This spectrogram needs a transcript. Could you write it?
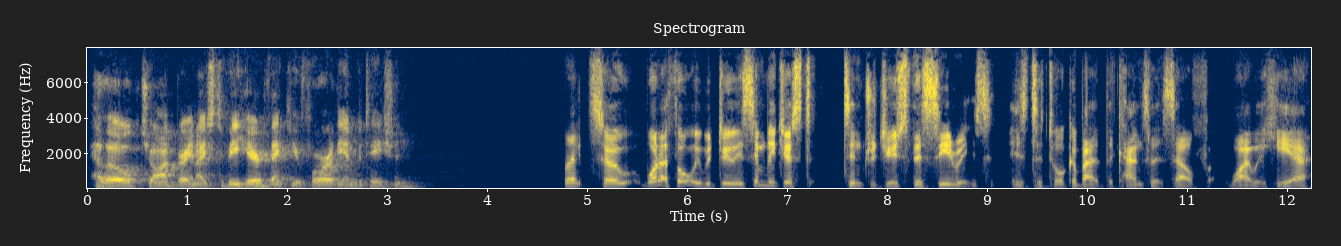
Hello, John. Very nice to be here. Thank you for the invitation. Right. So, what I thought we would do is simply just to introduce this series is to talk about the council itself, why we're here,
